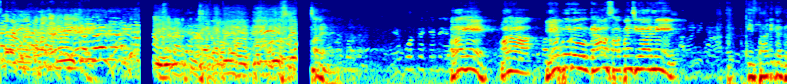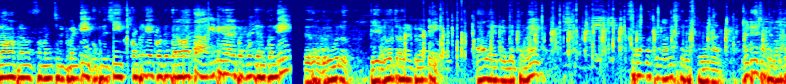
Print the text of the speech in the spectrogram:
సరే అలాగే మన ఏపూరు గ్రామ సర్పంచ్ గారిని ఈ స్థానిక గ్రామ ప్రాంతానికి సంబంధించినటువంటి ఉపదేశం కొబ్బరికాయ కొట్టిన తర్వాత ఇటుకరాలు పెట్టడం జరుగుతుంది. గురువులు ఈ నూతనమైనటువంటి ఆలయ నిమిత్తమై శిలపతిని ఆవిష్కరిస్తున్నారు గట్టిగా చెప్పండి కొంత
